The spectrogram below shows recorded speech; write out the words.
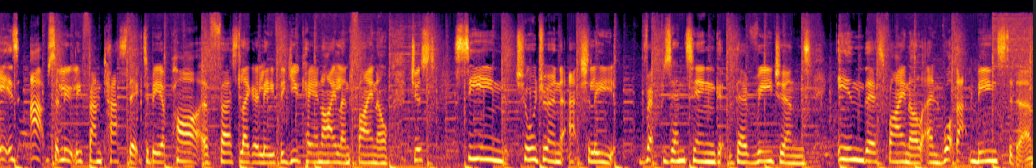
It is absolutely fantastic to be a part of First Lego League, the UK and Ireland final. Just seeing children actually representing their regions in this final and what that means to them.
